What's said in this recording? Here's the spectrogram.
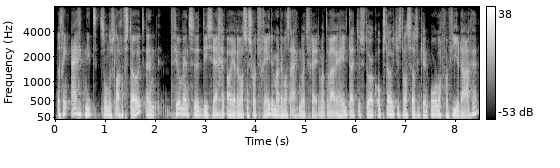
dat ging eigenlijk niet zonder slag of stoot. En veel mensen die zeggen, oh ja, er was een soort vrede, maar er was eigenlijk nooit vrede. Want er waren de hele tijd tussendoor ook opstootjes. Er was zelfs een keer een oorlog van vier dagen.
